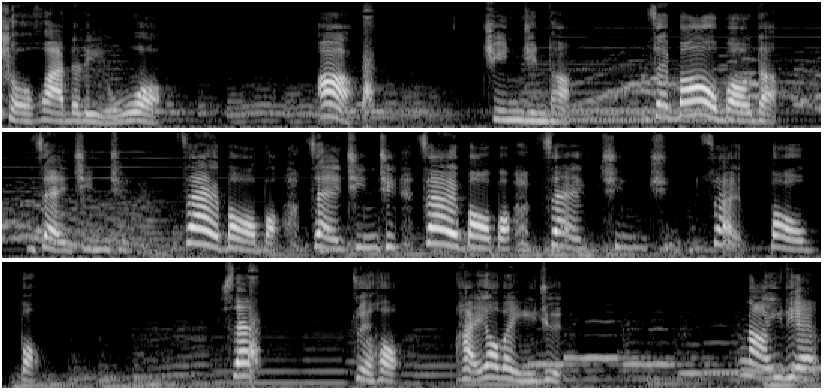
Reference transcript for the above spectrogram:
手画的礼物；二，亲亲他，再抱抱他，再亲亲。再抱抱，再亲亲，再抱抱，再亲亲，再抱抱。三，最后还要问一句：哪一天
